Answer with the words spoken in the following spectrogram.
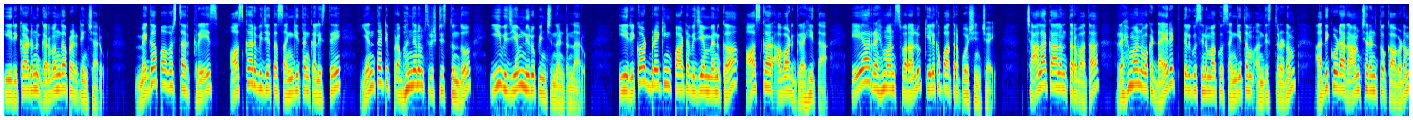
ఈ రికార్డును గర్వంగా ప్రకటించారు. Mega power star craze Oscar విజేత సంగీతం కలిస్తే ఎంతటి ప్రభంజనం సృష్టిస్తుందో ఈ విజయం నిరూపించిందంటున్నారు. ఈ రికార్డ్ బ్రేకింగ్ పాట విజయం వెనుక ఆస్కార్ అవార్డ్ గ్రహీత ఏఆర్ రెహమాన్ స్వరాలు కీలక పాత్ర పోషించాయి. చాలా కాలం తర్వాత రెహమాన్ ఒక డైరెక్ట్ తెలుగు సినిమాకు సంగీతం అందిస్తుండడం అది కూడా రామ్ చరణ్తో కావడం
